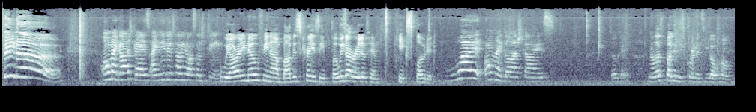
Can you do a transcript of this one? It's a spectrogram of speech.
Fina! Fina! Oh my gosh, guys, I need to tell y'all something. We already know Fina. Bob is crazy, but we got rid of him. He exploded. What? Oh my gosh, guys. It's okay. Now let's plug in these coordinates and go home.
